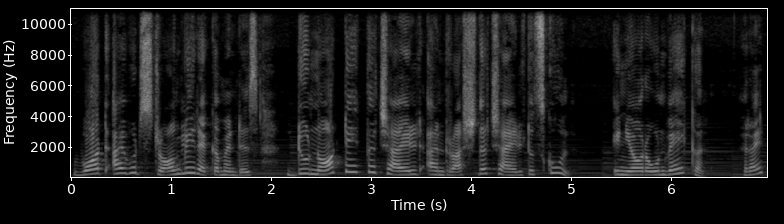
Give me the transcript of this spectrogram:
what i would strongly recommend is do not take the child and rush the child to school in your own vehicle right?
